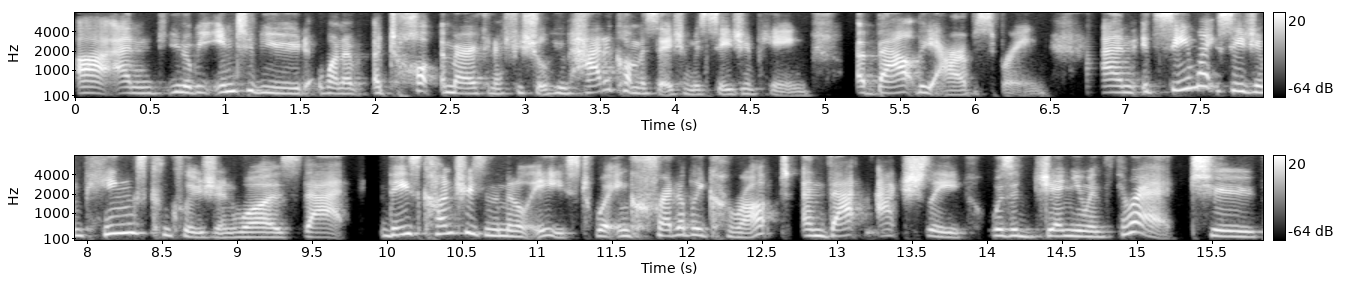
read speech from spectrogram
Uh, and, you know, we interviewed one of a top American official who had a conversation with Xi Jinping about the Arab Spring. And it seemed like Xi Jinping's conclusion was that these countries in the Middle East were incredibly corrupt, and that actually was a genuine threat to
